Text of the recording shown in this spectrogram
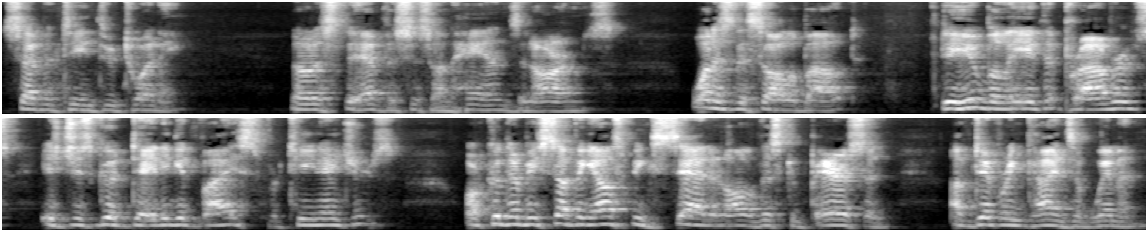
17 through 20. Notice the emphasis on hands and arms. What is this all about? Do you believe that Proverbs is just good dating advice for teenagers? Or could there be something else being said in all of this comparison of differing kinds of women?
